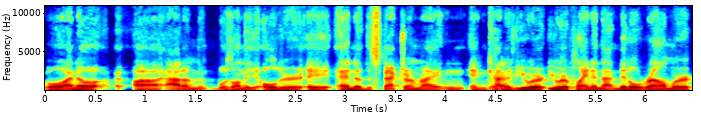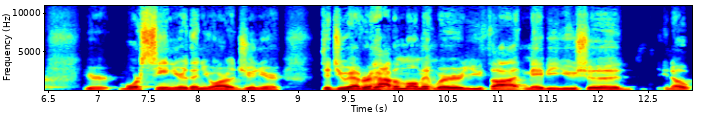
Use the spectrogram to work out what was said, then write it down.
Well, I know uh, Adam was on the older end of the spectrum, right? And, and kind yeah. of you were you were playing in that middle realm where you're more senior than you are a junior. Did you ever yeah. have a moment where you thought maybe you should, you know,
